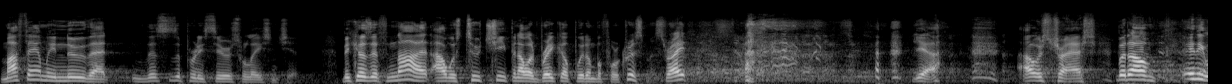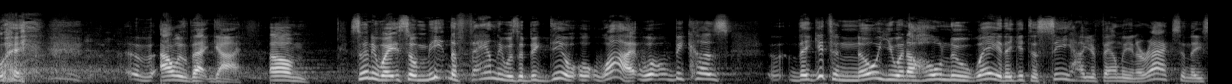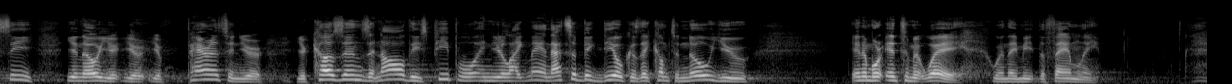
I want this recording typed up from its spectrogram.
my family knew that this is a pretty serious relationship. Because if not, I was too cheap and I would break up with them before Christmas, right? yeah, I was trash. But um, anyway, I was that guy. Um, so anyway, so meeting the family was a big deal. Why? Well, because they get to know you in a whole new way. They get to see how your family interacts, and they see, you know, your, your, your parents and your, your cousins and all these people, and you're like, man, that's a big deal because they come to know you in a more intimate way when they meet the family.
